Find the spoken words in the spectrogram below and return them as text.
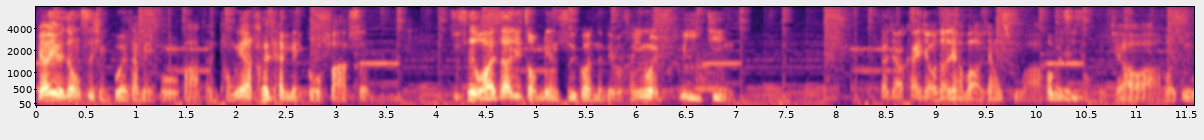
不要以为这种事情不会在美国发生，同样会在美国发生，只是我还是要去走面试官的流程，因为毕竟大家要看一下我到底好不好相处啊，会不会志同的交啊，或者是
